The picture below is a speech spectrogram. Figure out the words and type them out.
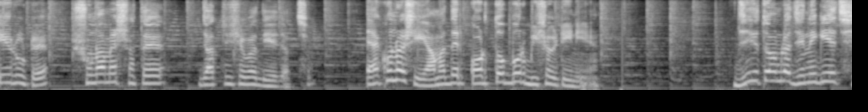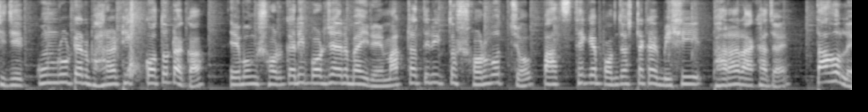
এই রুটে সুনামের সাথে যাত্রী সেবা দিয়ে যাচ্ছে। এখন আসি আমাদের কর্তব্যর বিষয়টি নিয়ে। যেহেতু আমরা জেনে গিয়েছি যে কোন রুটের ভাড়া ঠিক কত টাকা এবং সরকারি পর্যায়ের বাইরে মাত্রাতিরিক্ত সর্বোচ্চ পাঁচ থেকে পঞ্চাশ টাকা বেশি ভাড়া রাখা যায়, তাহলে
